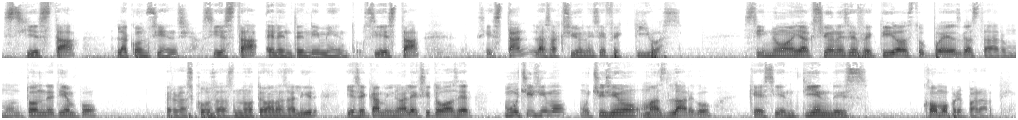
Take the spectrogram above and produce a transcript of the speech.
si está la conciencia, si está el entendimiento, si está si están las acciones efectivas. Si no hay acciones efectivas, tú puedes gastar un montón de tiempo, pero las cosas no te van a salir y ese camino al éxito va a ser muchísimo, muchísimo más largo que si entiendes cómo prepararte.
